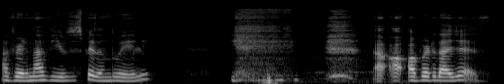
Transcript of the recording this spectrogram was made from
a ver navios esperando ele. a, a, verdade é essa.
